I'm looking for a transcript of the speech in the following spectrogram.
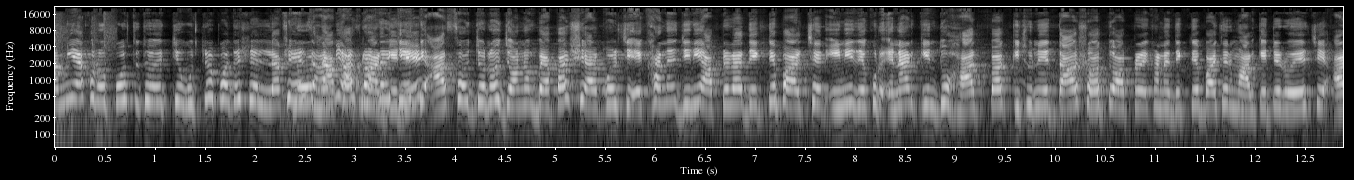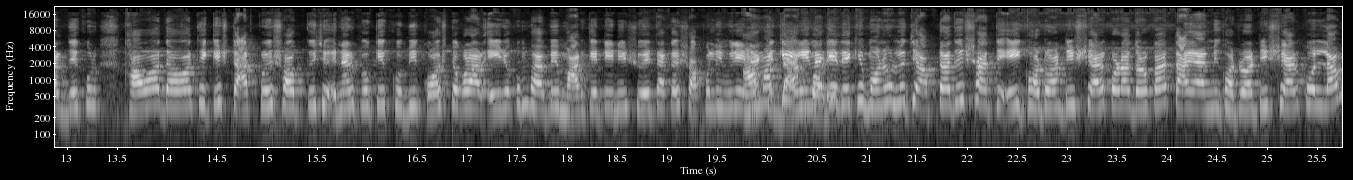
আমি এখন উপস্থিত হয়েছি উত্তরপ্রদেশের লখনৌ নাকাশ মার্কেটে। একটি আশ্চর্যজনক ব্যাপার শেয়ার করছি। এখানে যিনি আপনারা দেখতে পাচ্ছেন ইনি দেখুন এনার কিন্তু হাত পা কিছু নেই। তা সত্ত্বেও আপনারা এখানে দেখতে পাচ্ছেন মার্কেটে রয়েছে। আর দেখুন খাওয়া দাওয়া থেকে স্টার্ট করে সব কিছু এনার পক্ষে খুবই কষ্টকর। আর এইরকমভাবে মার্কেটে ইনি শুয়ে থাকে সকলে মিলে আমাকে এনাকে দেখে মনে হলো যে আপনাদের সাথে এই ঘটনাটি শেয়ার করা দরকার তাই আমি ঘটনাটি শেয়ার করলাম।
